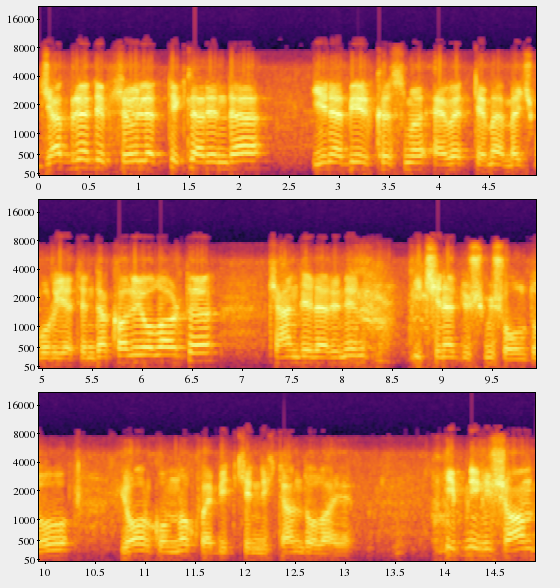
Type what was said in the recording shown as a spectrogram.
cebredip söylettiklerinde yine bir kısmı evet deme mecburiyetinde kalıyorlardı. Kendilerinin içine düşmüş olduğu yorgunluk ve bitkinlikten dolayı. İbni Hişam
